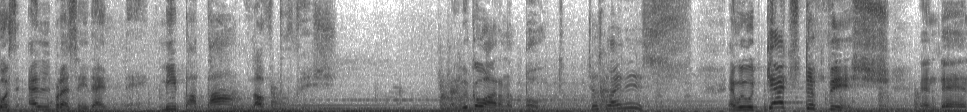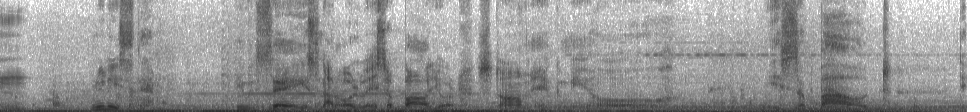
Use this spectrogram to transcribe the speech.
Was El Presidente, mi papa loved to fish. We would go out on a boat, just like this, and we would catch the fish and then release them. He would say, It's not always about your stomach, mijo. It's about the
